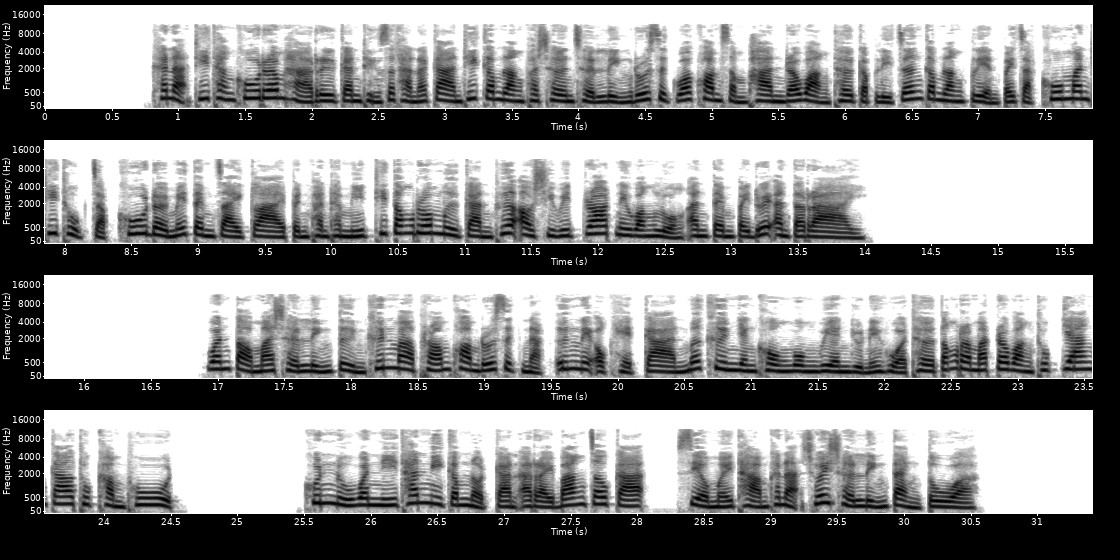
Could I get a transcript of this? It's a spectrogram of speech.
ขณะที่ทั้งคู่เริ่มหารือกันถึงสถานการณ์ที่กำลังเผชิญเฉินหลิงรู้สึกว่าความสัมพันธ์ระหว่างเธอกับหลี่เจิ้งกำลังเปลี่ยนไปจากคู่มั่นที่ถูกจับคู่โดยไม่เต็มใจกลายเป็นพันธมิตรที่ต้องร่วมมือกันเพื่อเอาชีวิตรอดในวังหลวงอันเต็มไปด้วยอันตราย วันต่อมาเฉินหลิงตื่นขึ้นมาพร้อมความรู้สึกหนักอึ้งในอกเหตุการณ์เมื่อคืนยังคงวงเวียนอยู่ในหัวเธอต้องระมัดระวังทุกย่างก้าวทุกคำพูด คุณหนูวันนี้ท่านมีกำหนดการอะไรบ้างเจ้ากะ เสี่ยวเหมยถามขณะช่วยเฉินหลิงแต่งตัว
